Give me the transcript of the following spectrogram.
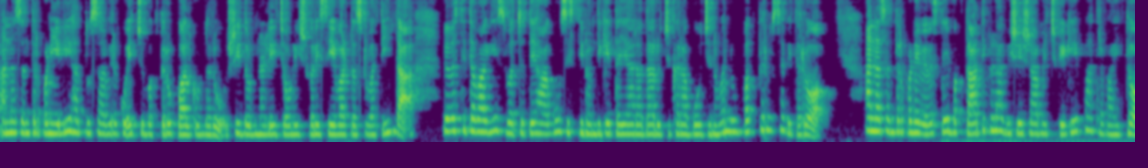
ಅನ್ನ ಸಂತರ್ಪಣೆಯಲ್ಲಿ ಹತ್ತು ಸಾವಿರಕ್ಕೂ ಹೆಚ್ಚು ಭಕ್ತರು ಪಾಲ್ಗೊಂಡರು. ಶ್ರೀ ದೊಡ್ಡನಹಳ್ಳಿ ಚೌಡೇಶ್ವರಿ ಸೇವಾ ಟ್ರಸ್ಟ್ ವತಿಯಿಂದ ವ್ಯವಸ್ಥಿತವಾಗಿ ಸ್ವಚ್ಛತೆ ಹಾಗೂ ಶಿಸ್ತಿನೊಂದಿಗೆ ತಯಾರಾದ ರುಚಿಕರ ಭೋಜನವನ್ನು ಭಕ್ತರು ಸವಿದರು. ಅನ್ನ ಸಂತರ್ಪಣೆ ವ್ಯವಸ್ಥೆ ಭಕ್ತಾದಿಗಳ ವಿಶೇಷ ಮೆಚ್ಚುಗೆಗೆ ಪಾತ್ರವಾಯಿತು.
